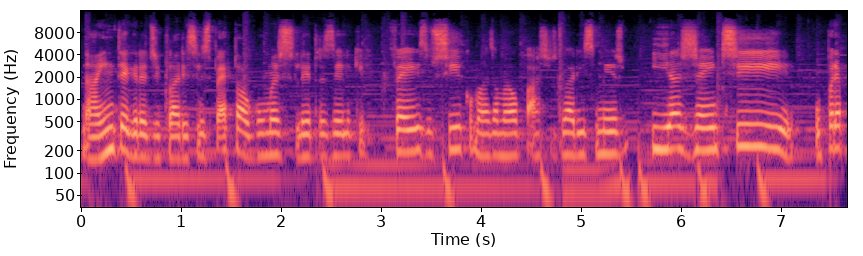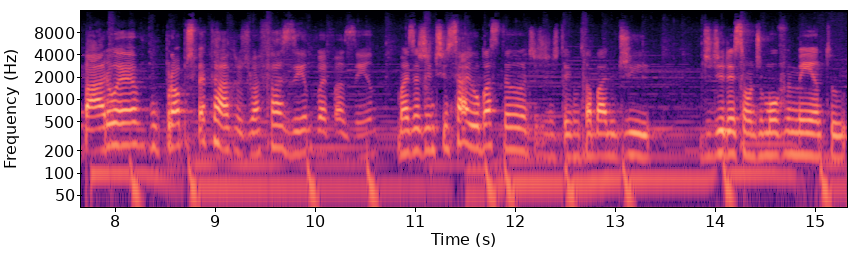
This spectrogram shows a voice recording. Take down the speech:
na íntegra de Clarice Lispector, algumas letras ele que fez, o Chico, mas a maior parte de Clarice mesmo. E a gente, o preparo é o próprio espetáculo, a gente vai fazendo, vai fazendo, mas a gente ensaiou bastante, a gente tem um trabalho de, de direção de movimento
